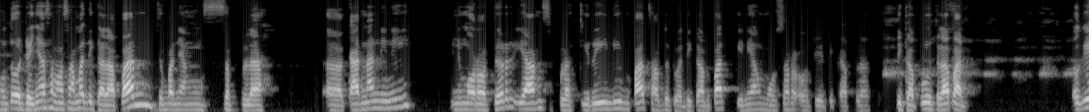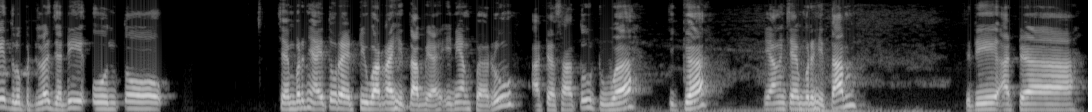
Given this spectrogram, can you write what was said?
Untuk OD-nya sama-sama 38, cuman yang sebelah uh, kanan ini ini Marauder, yang sebelah kiri ini 4 1 2 3 4, ini yang Moser OD 38. Oke, dulu berdua jadi untuk chambernya itu ready warna hitam ya. Ini yang baru, ada 1 2 3 yang chamber hitam. Jadi ada Eh,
